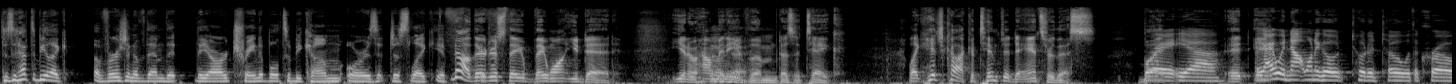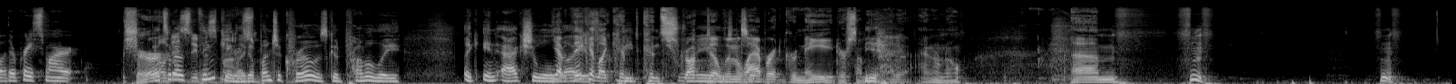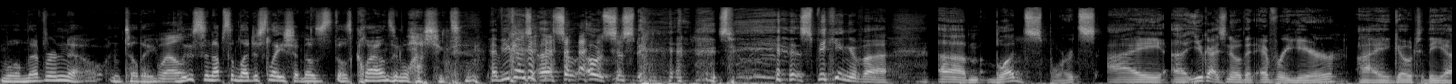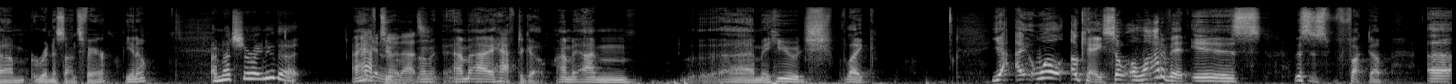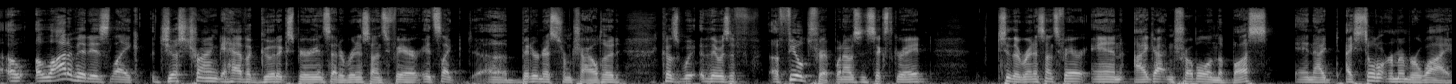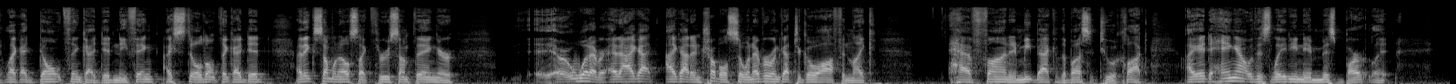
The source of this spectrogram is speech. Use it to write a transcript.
does it have to be like a version of them that they are trainable to become or is it just like if No, they're just they they want you dead. You know, how many Okay. of them does it take? Like Hitchcock attempted to answer this. But right, yeah. It, like, it- I would not want to go toe to toe with a crow. They're pretty smart. sure. that's what i was thinking like a bunch of crows could probably like in actual Yeah, but they could like con- construct trained an to- elaborate grenade or something. Yeah. I, don't- I don't know. Um, we'll never know until they Well- loosen up some legislation those those clowns in washington have you guys? Uh, so, oh, so sp- speaking of uh, um, blood sports, I uh, you guys know that every year I go to the um, Renaissance Fair. You know, i'm not sure i knew that I have didn't to. know that. I'm, I'm, I have to go. I'm I'm I'm a huge like. Yeah, I, well, okay. So a lot of it is this is fucked up. Uh, a, a lot of it is like just trying to have a good experience at a Renaissance fair. It's like uh, bitterness from childhood because there was a, f- a field trip when I was in sixth grade to the Renaissance fair, and I got in trouble on the bus, and I I still don't remember why. Like I don't think I did anything. I still don't think I did. I think someone else like threw something or or whatever, and I got I got in trouble. So when everyone got to go off and like have fun and meet back at the bus at two o'clock, I had to hang out with this lady named Miss Bartlett,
